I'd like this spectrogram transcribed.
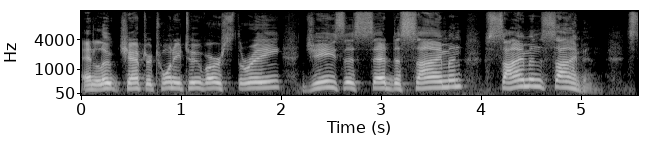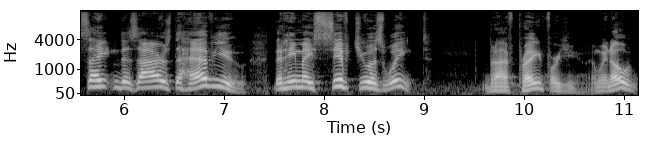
and Luke chapter 22 verse 3, Jesus said to Simon, Simon, Simon, Satan desires to have you, that he may sift you as wheat. But I've prayed for you. And we know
